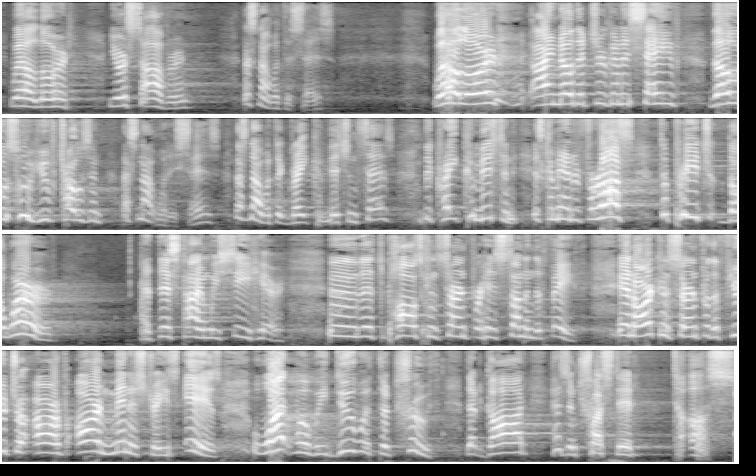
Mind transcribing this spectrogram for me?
Well, Lord, you're sovereign. That's not what this says. Well, Lord, I know that you're going to save those who you've chosen. That's not what it says. That's not what the Great Commission says. The Great Commission is commanded for us to preach the word. At this time, we see here uh, that Paul's concern for his son in the faith and our concern for the future of our ministries is what will we do with the truth that God has entrusted to us?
